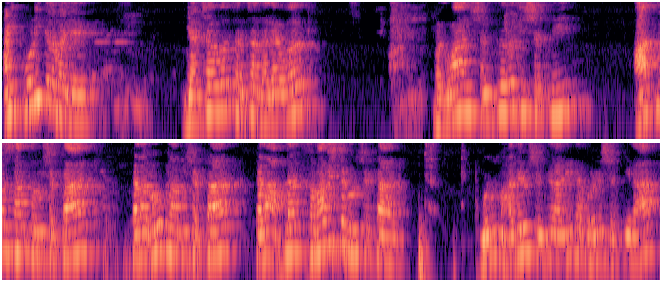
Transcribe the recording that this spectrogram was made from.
आणि कोणी केलं पाहिजे? याच्यावर चर्चा झाल्यावर भगवान शंकरच ही शक्ती आत्मसात करू शकतात त्याला रोग लागू शकतात त्याला आपल्यात समाविष्ट करू शकतात. म्हणून महादेव शंकराने त्या पूर्ण शक्तीला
